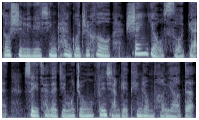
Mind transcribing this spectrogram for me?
都是李月星看过之后深有所感，所以才在节目中分享给听众朋友的。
